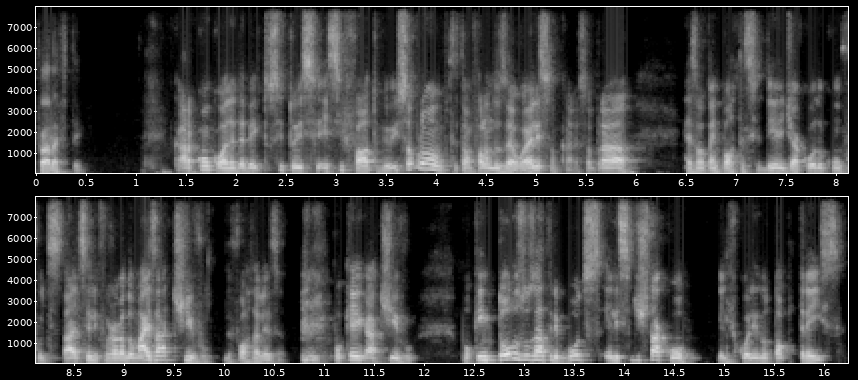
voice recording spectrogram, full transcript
Fala, FT. Cara, concordo. Ainda bem que tu citou esse, esse fato, viu? E só para você estão falando do Zé Wellison, cara, só para ressaltar a importância dele, de acordo com o Footstats, ele foi o jogador mais ativo do Fortaleza. Por que ativo? Porque em todos os atributos ele se destacou. Ele ficou ali no top 3.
